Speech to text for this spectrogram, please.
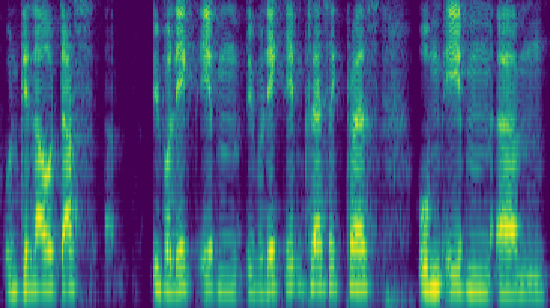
und genau das überlegt eben, überlegt eben Classic Press, um eben, ähm,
